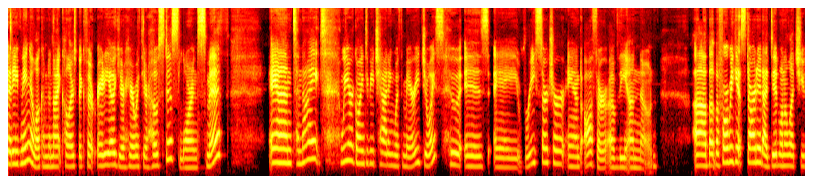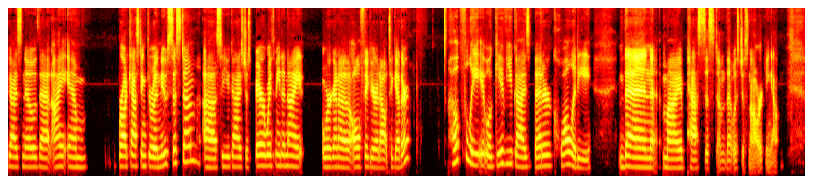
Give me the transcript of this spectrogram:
Good evening and welcome to Night Callers Bigfoot Radio. You're here with your hostess, Lauren Smith. And tonight we are going to be chatting with Mary Joyce, who is a researcher and author of The Unknown. Uh, but before we get started, I did want to let you guys know that I am broadcasting through a new system. Uh, so you guys just bear with me tonight. We're going to all figure it out together. Hopefully, it will give you guys better quality than my past system that was just not working out.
